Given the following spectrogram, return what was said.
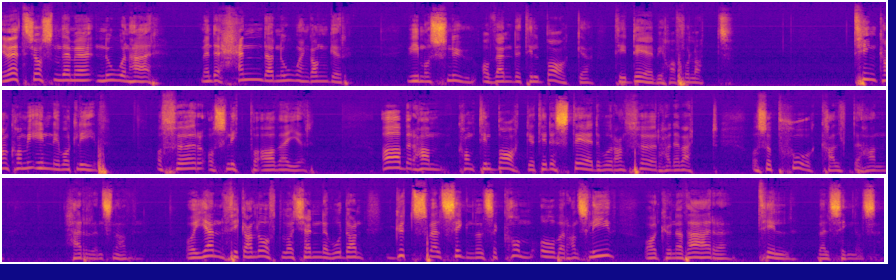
Jeg vet ikke åssen det er med noen her, Men det hender noen ganger vi må snu og vende tilbake til det vi har forlatt. Ting kan komme inn i vårt liv og føre oss litt på avveier. Abraham kom tilbake til det stedet hvor han før hadde vært, og så påkalte han Herrens navn. Og igjen fikk han lov til å kjenne hvordan Guds velsignelse kom over hans liv, og han kunne være til velsignelse.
